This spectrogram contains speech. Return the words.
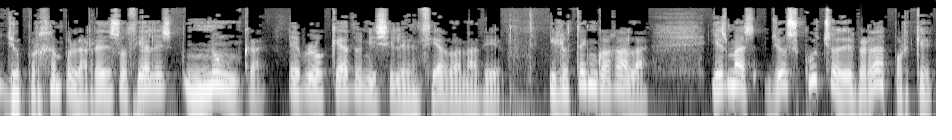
Yo, por ejemplo, en las redes sociales nunca he bloqueado ni silenciado a nadie. Y lo tengo a gala. Y es más, yo escucho de verdad, porque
